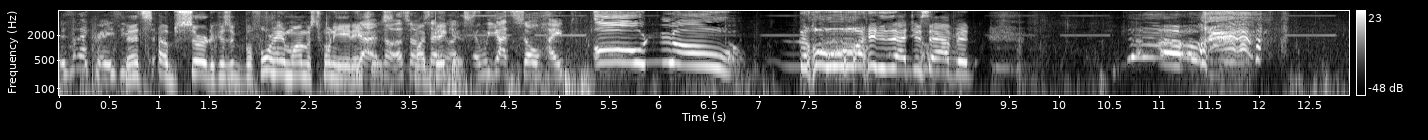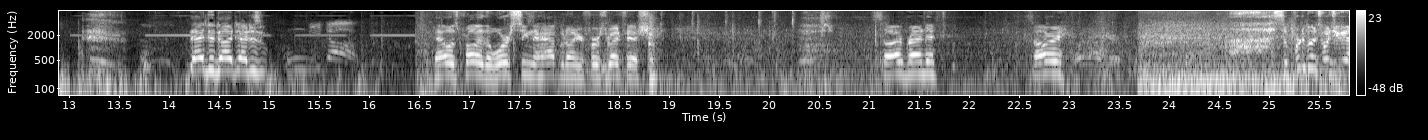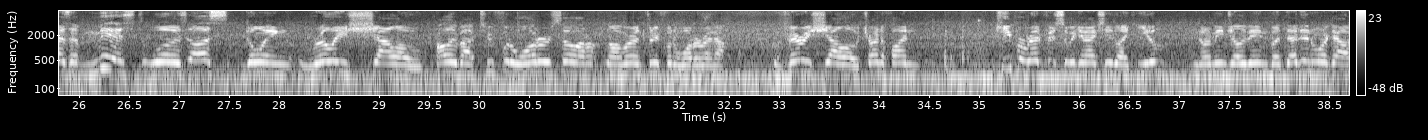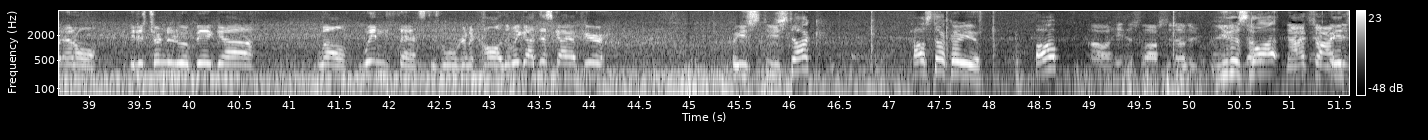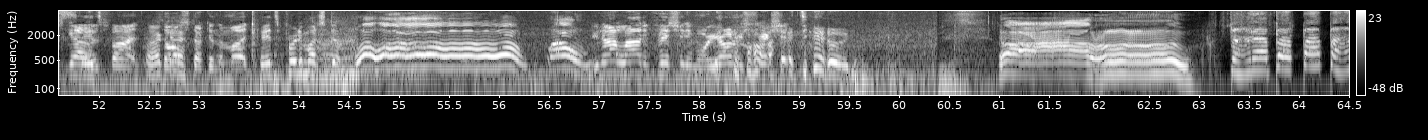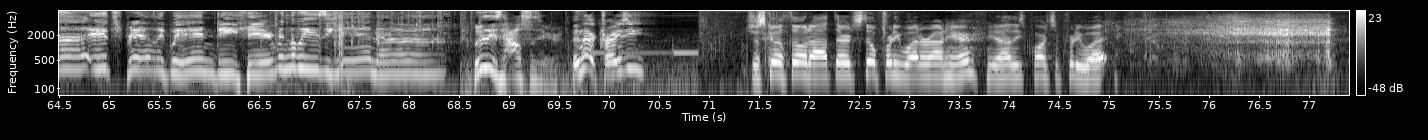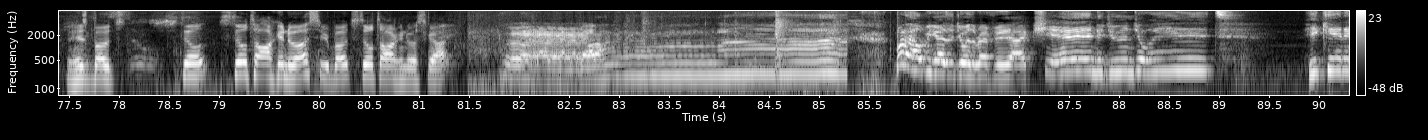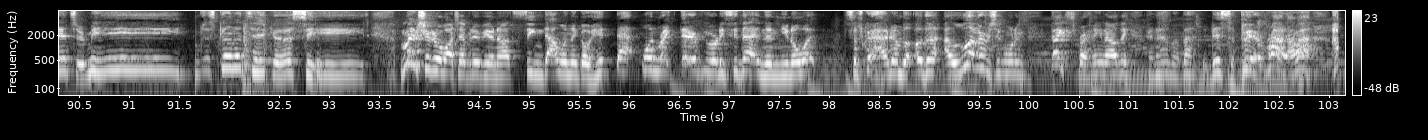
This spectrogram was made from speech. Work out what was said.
Isn't that crazy? That's absurd because beforehand mine was 28 yeah, inches. no, that's what my I'm saying. like, biggest. and we got so hyped. oh no! No way did that just happen? No! that did not. I just. That was probably the worst thing to happen on your first redfish. Sorry, Brandon. Sorry. So pretty much what you guys have missed was us going really shallow, probably about two foot of water or so. I don't know. We're in three foot of water right now. Very shallow, trying to find keep a redfish so we can actually like eat them. You know what I mean, jelly bean? But that didn't work out at all. It just turned into a big, uh, well, wind fest is what we're gonna call it. Then we got this guy up here. Are you you stuck? How stuck are you? Up. Oh, he just lost another. You just no, lost. No, it's all right. It's- just go. it's- It's, fine. It's okay. all stuck in the mud. It's pretty much. Whoa, whoa, whoa, whoa, whoa, whoa, You're not allowed to fish anymore. You're on restriction. dude. Ah, oh. Ba-da-ba-ba-ba, it's really windy here in Louisiana. Look at these houses here. Isn't that crazy? Just gonna throw it out there. It's still pretty wet around here. Yeah, these parts are pretty wet. And his boat's still still talking to us. Your boat's still talking to us, Scott. But I hope you guys enjoyed the redfish. Did you enjoy it? He can't answer me. I'm just gonna take a seat. Make sure to watch that video if you're not seeing that one. Then go hit that one right there if you've already seen that. And then you know what? Subscribe down below. Other than I love every single one of you. Thanks for hanging out with me. And I'm about to disappear right about.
